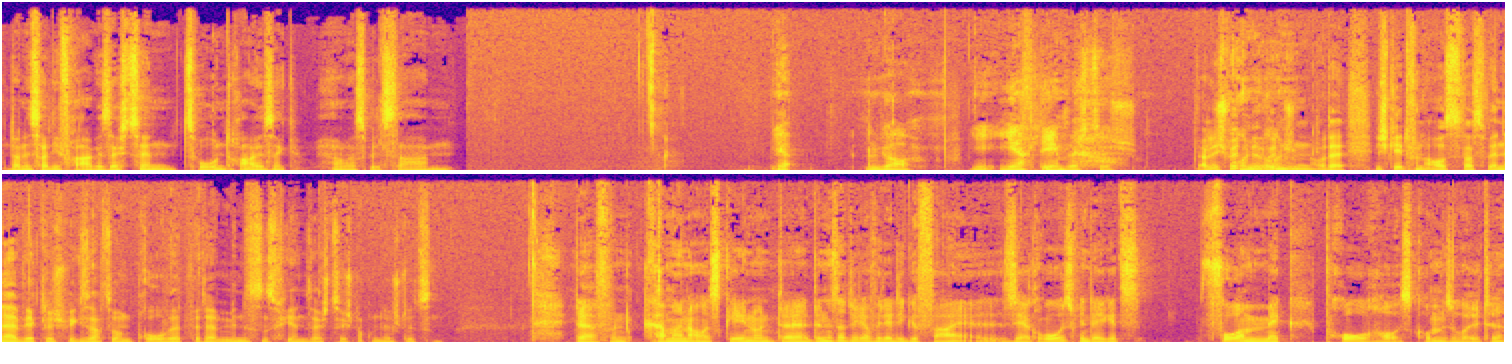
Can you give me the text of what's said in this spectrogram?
Und dann ist halt die Frage 1632. Ja, was willst du haben? Ja, ja, je, je nachdem. 64. Also ich würde mir wünschen, oder ich gehe davon aus, dass wenn er wirklich, wie gesagt, so ein Pro wird, wird er mindestens 64 noch unterstützen. Davon kann man ausgehen und äh, dann ist natürlich auch wieder die Gefahr äh, sehr groß, wenn der jetzt vor Mac Pro rauskommen sollte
